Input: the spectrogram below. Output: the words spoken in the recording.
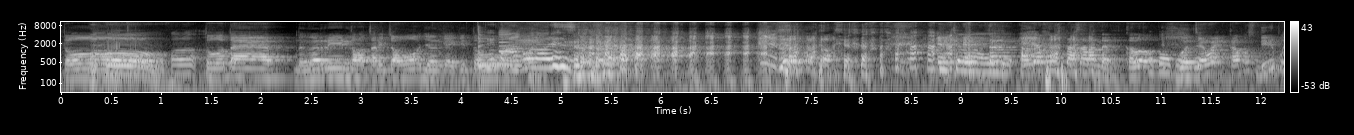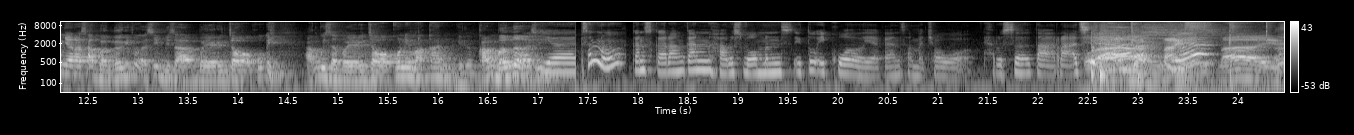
Tuh, kalau- tuh Ted, dengerin kalau cari cowok jangan kayak gitu. Tapi kok aku loh itu. Tapi aku penasaran Ted, kalau buat cewek, kamu sendiri punya rasa bangga gitu gak sih bisa bayarin cowokku? Ih, aku bisa bayarin cowokku nih makan gitu. Kamu bangga gak sih? Ya seneng kan sekarang kan harus women itu equal ya kan sama cowok harus setara aja. Wah, nice, nice.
